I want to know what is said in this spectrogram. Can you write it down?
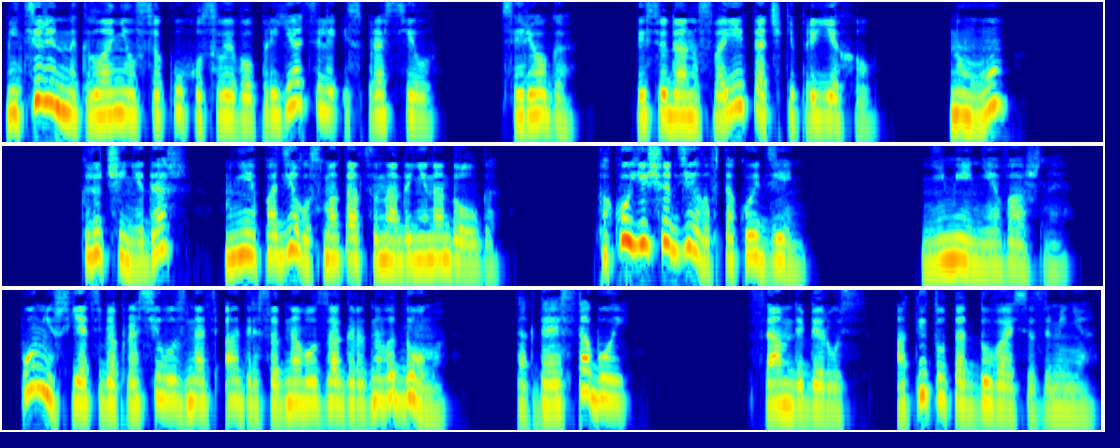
Метелин наклонился к уху своего приятеля и спросил. «Серега, ты сюда на своей тачке приехал?» «Ну?» «Ключи не дашь? Мне по делу смотаться надо ненадолго». «Какое еще дело в такой день?» не менее важное. Помнишь, я тебя просил узнать адрес одного загородного дома? Тогда я с тобой. Сам доберусь, а ты тут отдувайся за меня.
